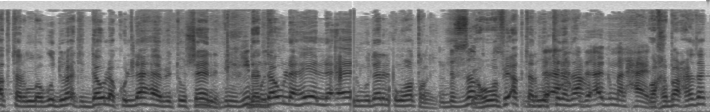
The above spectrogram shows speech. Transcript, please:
أكتر من موجود دلوقتي. الدولة كلها بتساند. ده الدولة هي اللي قال المدرب الوطني بالظبط. هو في أكتر من ده كده دعم. ده أجمل حاجة. واخد بال حضرتك؟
